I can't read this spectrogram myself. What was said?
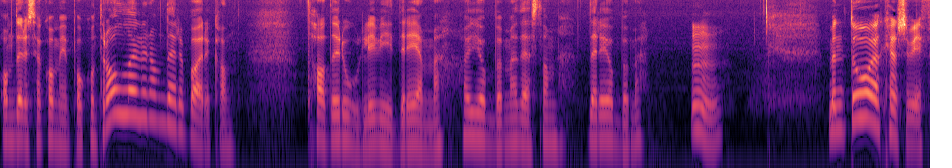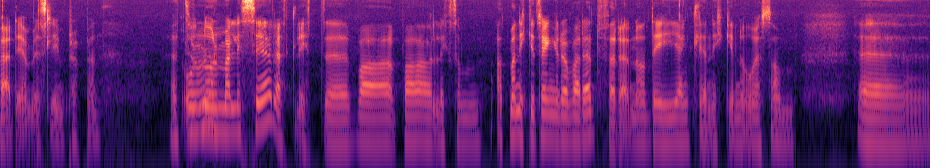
om dere skal komme inn på kontroll, eller om dere bare kan ta det rolig videre hjemme og jobbe med det som dere jobber med. Mm. Men da er kanskje vi er ferdige med slimproppen. Og normalisert litt uh, hva, hva liksom, At man ikke trenger å være redd for den, og det er egentlig ikke noe som uh,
